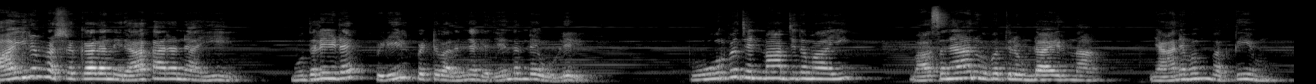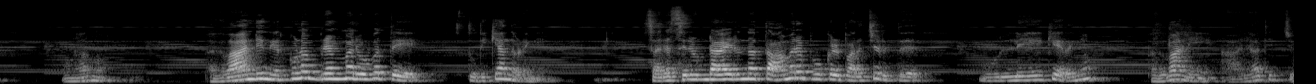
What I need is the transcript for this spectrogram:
ആയിരം വർഷക്കാല നിരാഹാരനായി മുതലയുടെ പിടിയിൽപ്പെട്ട് വലഞ്ഞ ഗജേന്ദ്രന്റെ ഉള്ളിൽ പൂർവജന്മാർജിതമായി വാസനാരൂപത്തിലുണ്ടായിരുന്ന ജ്ഞാനവും ഭക്തിയും ഉണർന്നു. ഭഗവാന്റെ നിർഗുണ ബ്രഹ്മരൂപത്തെ സ്തുതിക്കാൻ തുടങ്ങി. സരസിലുണ്ടായിരുന്ന താമരപ്പൂക്കൾ പറിച്ചെടുത്ത് മുകളിലേക്ക് എറിഞ്ഞു. ഭഗവാനെ ആരാധിച്ചു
